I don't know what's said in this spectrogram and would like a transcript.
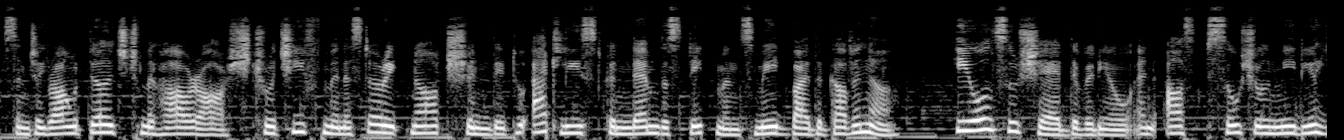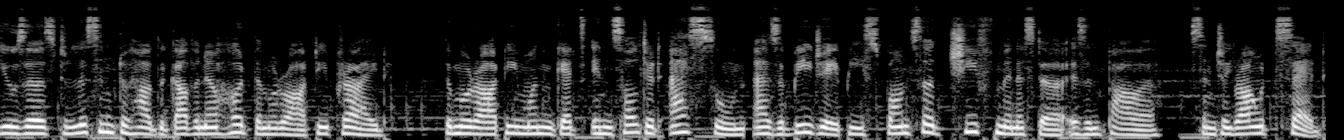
Sanjay Raut urged Maharashtra Chief Minister Eknath Shinde to at least condemn the statements made by the governor. He also shared the video and asked social media users to listen to how the governor hurt the Marathi pride. The Marathi man gets insulted as soon as a BJP-sponsored chief minister is in power, Sanjay Raut said.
